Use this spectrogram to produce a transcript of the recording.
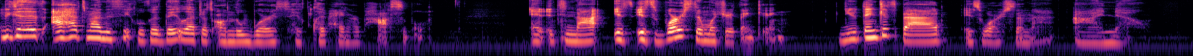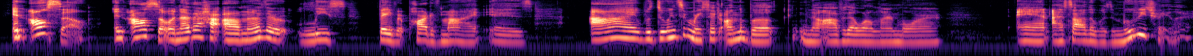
Because I have to find the sequel because they left us on the worst cliffhanger possible and it's not it's it's worse than what you're thinking. You think it's bad, it's worse than that. I know. And also, and also another um another least favorite part of mine is I was doing some research on the book, you know, obviously I want to learn more. And I saw there was a movie trailer.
